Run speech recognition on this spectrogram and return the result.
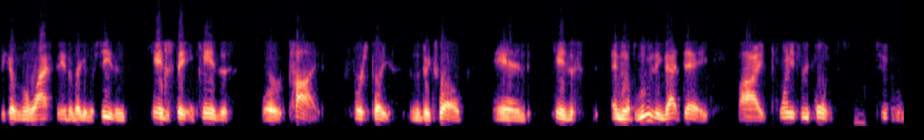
because on the last day of the regular season, Kansas State and Kansas were tied first place in the Big 12, and Kansas ended up losing that day by 23 points to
